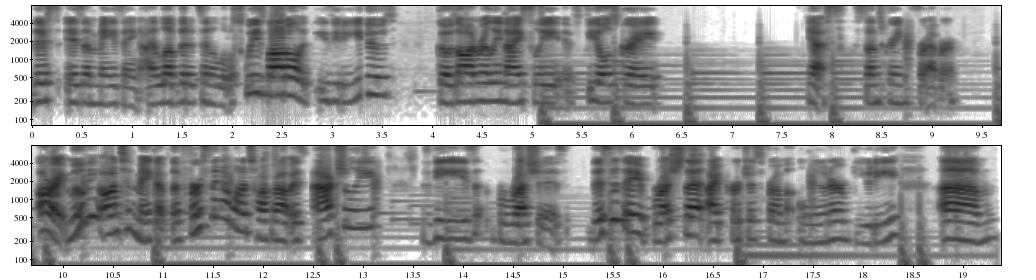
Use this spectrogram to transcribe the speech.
this is amazing. I love that it's in a little squeeze bottle. It's easy to use, goes on really nicely, it feels great. Yes, sunscreen forever. All right, moving on to makeup. The first thing I want to talk about is actually these brushes. This is a brush set I purchased from Lunar Beauty. Um,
